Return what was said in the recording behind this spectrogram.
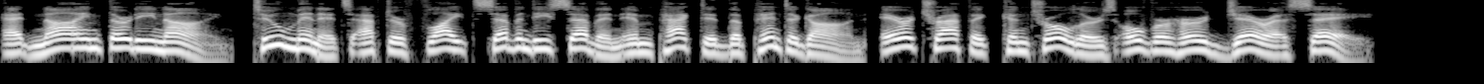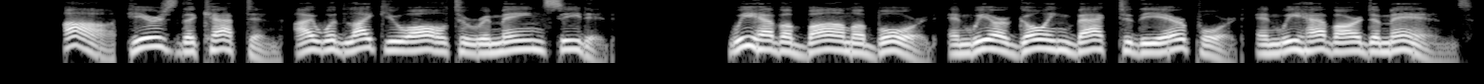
At 9.39, two minutes after Flight 77 impacted the Pentagon, air traffic controllers overheard Jarrah say, Ah, here's the captain, I would like you all to remain seated. We have a bomb aboard, and we are going back to the airport, and we have our demands.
